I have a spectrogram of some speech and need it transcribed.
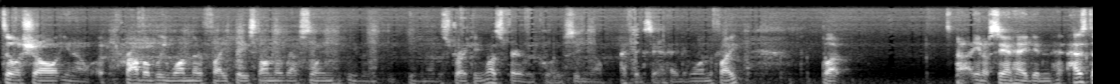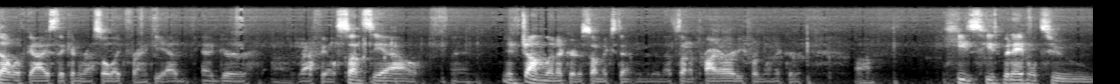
Dillashaw, you know, probably won their fight based on the wrestling, even even though the striking was fairly close. You know, I think Sandhagen won the fight, but uh, you know, Sandhagen has dealt with guys that can wrestle like Frankie Ed- Edgar, uh, Raphael Assunção, and you know, John Lineker to some extent, even though that's not a priority for Lineker. Um, he's he's been able to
